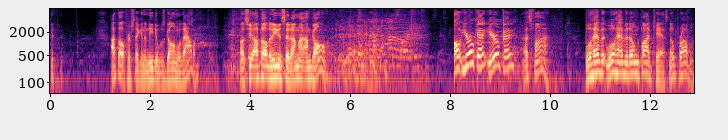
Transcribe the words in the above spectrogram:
I thought for a second Anita was gone without him. Oh, she, I thought Anita said, I'm, I'm gone. Oh, you're okay. You're okay. That's fine. We'll have it, we'll have it on the podcast. No problem.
